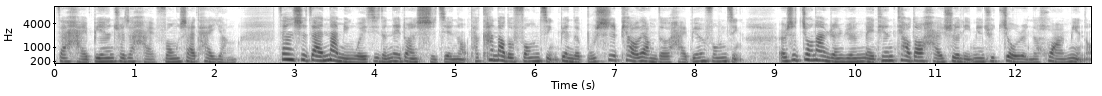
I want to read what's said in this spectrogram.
在海边吹着海风晒太阳。但是在难民危机的那段时间哦，他看到的风景变得不是漂亮的海边风景，而是救难人员每天跳到海水里面去救人的画面哦，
